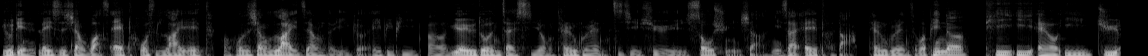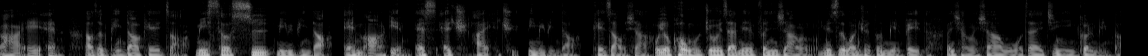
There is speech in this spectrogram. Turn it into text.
有点类似像 WhatsApp 或是 Line It，或者像 Line 这样的一个 APP，呃，越来越多人在使用 Telegram，自己去搜寻一下，你在 App 打 Telegram 怎么拼呢？T E L E G R A M，到这个频道可以找 Mr. 师秘密频道 M R 点 S H I H 秘密频道，可以找一下。我有空我就会在那边分享，因为这完全都是免费的，分享一下我在经营个人品牌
